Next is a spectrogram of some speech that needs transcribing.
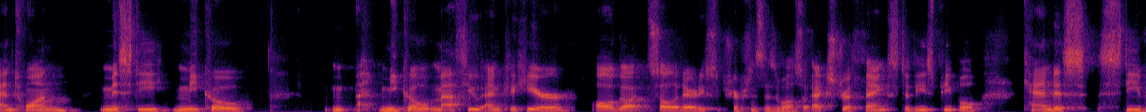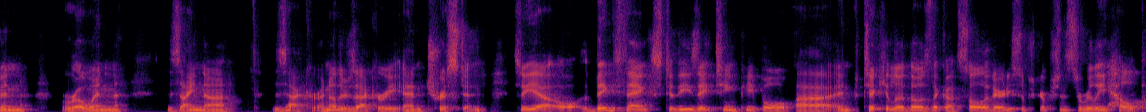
Antoine, Misty, Miko, M- Miko, Matthew, and Kahir all got solidarity subscriptions as well. So extra thanks to these people Candice, Stephen, Rowan, Zaina, Zachary, another Zachary, and Tristan. So yeah, big thanks to these 18 people, uh, in particular those that got solidarity subscriptions to really help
